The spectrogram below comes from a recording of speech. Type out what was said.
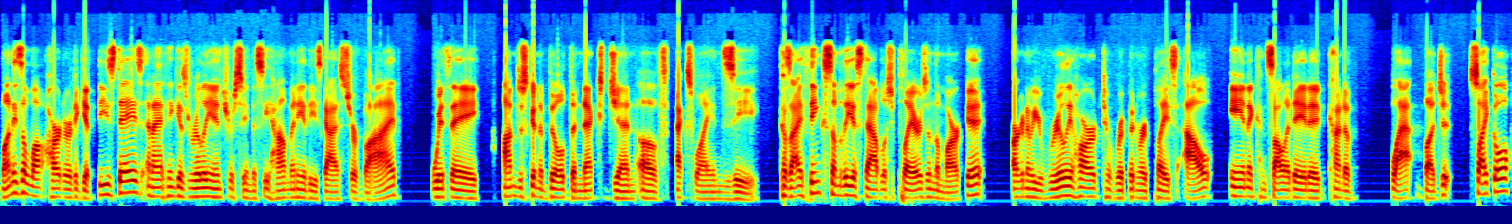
Money's a lot harder to get these days, and I think is really interesting to see how many of these guys survive with a I'm just going to build the next gen of X, Y, and Z. Because I think some of the established players in the market are going to be really hard to rip and replace out in a consolidated kind of flat budget cycle.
